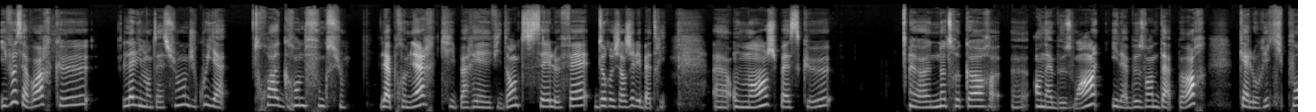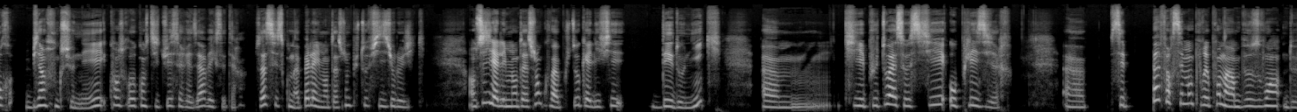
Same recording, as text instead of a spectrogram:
Il faut savoir que l'alimentation, du coup, il y a trois grandes fonctions la première, qui paraît évidente, c'est le fait de recharger les batteries. on mange parce que notre corps en a besoin. Il a besoin d'apports caloriques pour bien fonctionner, reconstituer ses réserves, etc. Ça, c'est ce qu'on appelle l'alimentation plutôt physiologique. Ensuite, il y a l'alimentation qu'on va plutôt qualifier d'édonique, qui est plutôt associée au plaisir. c'est pas forcément pour répondre à un besoin de,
